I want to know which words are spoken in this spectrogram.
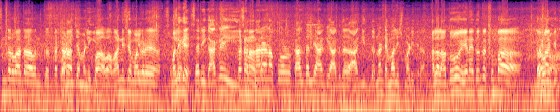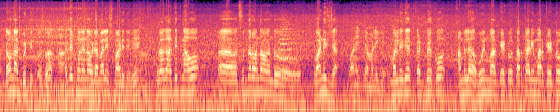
ಸುಂದರವಾದ ಒಂದು ಕಟ್ಟಡ ವಾಣಿಜ್ಯ ಮಳಿಗೆ. ವಾಣಿಜ್ಯ ಮಳಿಗೆ ಮಳಿಗೆ ಸರ್ ಈಗಾಗಲೇ. ಸತ್ಯನಾರಾಯಣಪ್ಪ ಅವ್ರ ಕಾಲದಲ್ಲಿ ಆಗಿ ಆಗದ ಆಗಿದ್ದನ್ನ ಡೆಮಾಲಿಷ್ ಮಾಡಿದ್ದೀರಾ ಅಲ್ಲಲ್ಲ ಅದು ಏನಾಯ್ತು ಅಂದ್ರೆ ತುಂಬಾ ಡೌನ್. ಆಗಿ ಡೌನ್ ಆಗಿಬಿಟ್ಟಿತ್ತು ಅದು. ಅದಕ್ಕೆ ಮೊನ್ನೆ ನಾವು ಡೆಮಾಲಿಷ್ ಮಾಡಿದ್ದೀವಿ ಇವಾಗ ಅದಕ್ಕೆ ನಾವು ಸುಂದರವಾದ ಒಂದು ವಾಣಿಜ್ಯ. ವಾಣಿಜ್ಯ ಮಳಿಗೆ. ಮಲ್ಲಿಗೆ ಕಟ್ಟಬೇಕು ಆಮೇಲೆ ಹೂವಿನ ಮಾರ್ಕೆಟು ತರಕಾರಿ ಮಾರ್ಕೆಟು.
